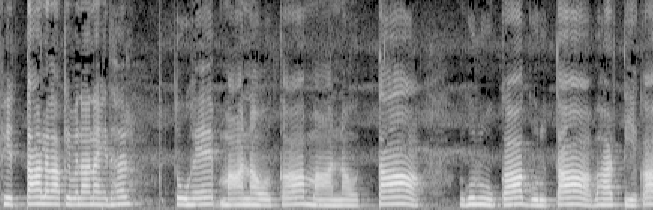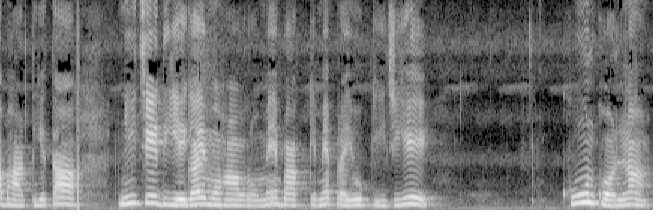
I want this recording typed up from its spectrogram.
फिर ता लगा के बनाना इधर तो है मानव का मानवता। गुरु का गुरुता, भारतीय का भारतीयता। नीचे दिए गए मुहावरों में वाक्य में प्रयोग कीजिए। खून खोलना।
